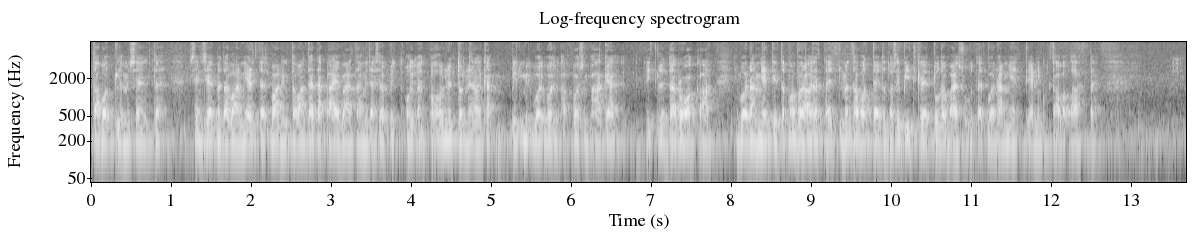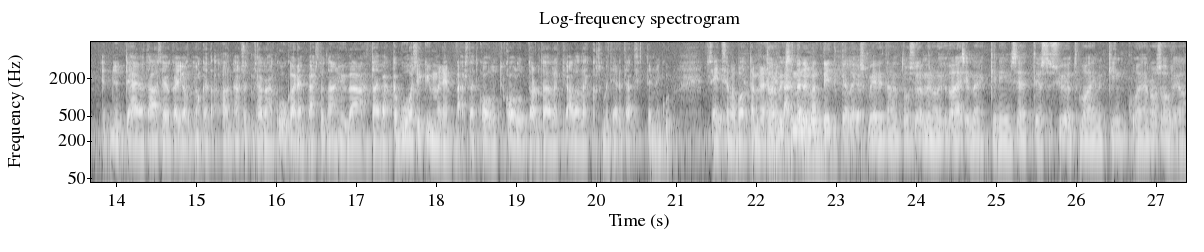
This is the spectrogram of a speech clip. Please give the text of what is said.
tavoittelemiseen, että sen sijaan, että me tavallaan mietittäisiin vaan niin tavallaan tätä päivää tai mitä se nyt, oho, nyt on nälkä, voisinpa hakea itselle jotain ruokaa, niin voidaan miettiä, että voidaan asettaa itsellemme tavoitteita tosi pitkälle tulevaisuuteen, että voidaan miettiä niin kuin tavallaan, että nyt tehdään jotain asiaa, joka, jonka ansiosta me saadaan kuukauden päästä jotain hyvää, tai vaikka vuosikymmenen päästä, että koulut, kouluttaudutaan jollekin alalle, koska me tiedetään, että sitten niin kuin seitsemän vuotta myöhemmin Tarvitsetko se mennä pitkälle, jos mietitään, että tuo syöminen oli hyvä esimerkki, niin se, että jos sä syöt vain kinkkua ja rosolia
